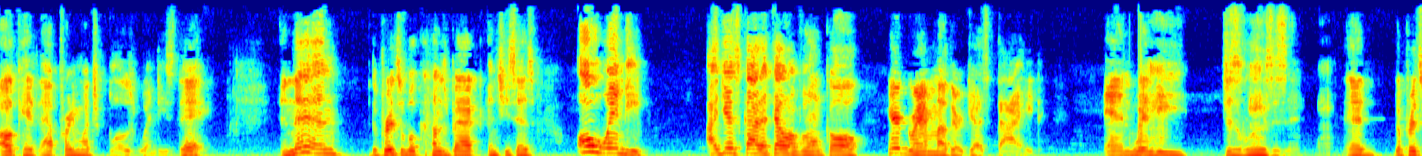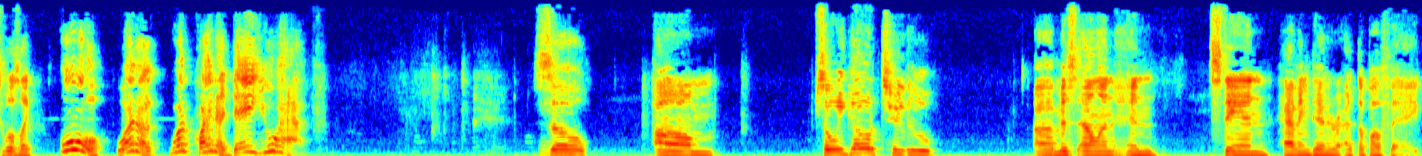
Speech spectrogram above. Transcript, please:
Okay, that pretty much blows Wendy's day. And then the principal comes back and she says, Oh, Wendy, I just got a telephone call. Your grandmother just died. And Wendy just loses it. And the principal's like, Oh, what a what quite a day you have. So um so we go to uh, Miss Ellen and Stan having dinner at the buffet,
